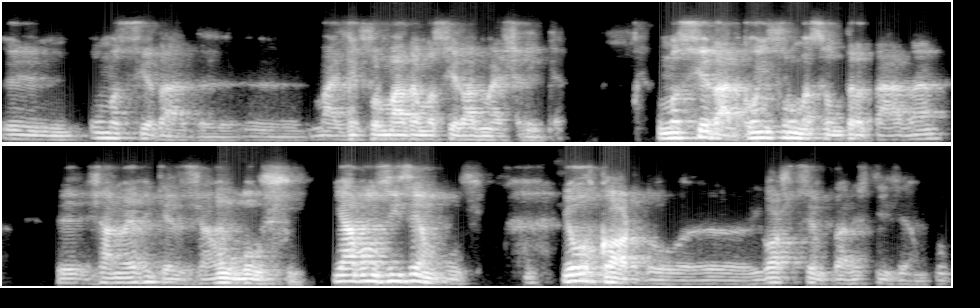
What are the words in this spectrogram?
uh, uma sociedade uh, mais informada é uma sociedade mais rica. Uma sociedade com informação tratada já não é riqueza, já é um luxo. E há bons exemplos. Eu recordo e gosto sempre de dar este exemplo,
